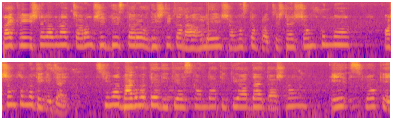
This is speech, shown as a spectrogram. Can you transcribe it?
তাই কৃষ্ণ ভাবনার চরম সিদ্ধি স্তরে অধিষ্ঠিত না হলে সমস্ত প্রচেষ্টায় সম্পূর্ণ অসম্পূর্ণ থেকে যায়। শ্রীমদ্ ভাগবতে দ্বিতীয় স্কন্ধ, তৃতীয় অধ্যায়, দশ নং এই শ্লোকে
